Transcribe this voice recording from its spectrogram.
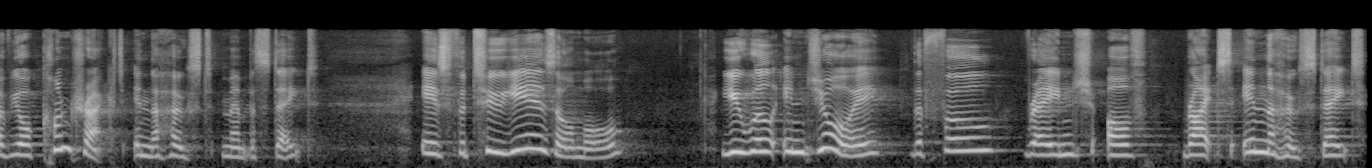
of your contract in the host member state is for two years or more, you will enjoy the full range of rights in the host state,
